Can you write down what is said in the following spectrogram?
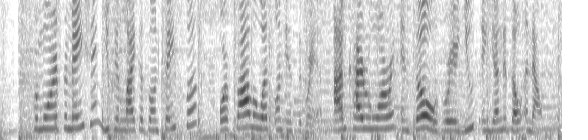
For more information, you can like us on Facebook or follow us on Instagram. I'm Kyra Warren, and those were your youth and young adult announcements.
